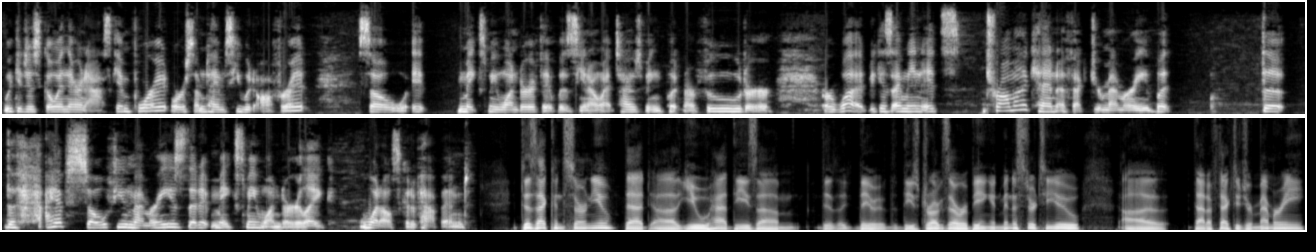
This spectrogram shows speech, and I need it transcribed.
We could just go in there and ask him for it, or sometimes he would offer it. So it makes me wonder if it was, you know, at times being put in our food or or what. Because I mean, it's trauma can affect your memory, but the the I have so few memories that it makes me wonder like what else could have happened. Does that concern you that uh, you had these um, the, the, these drugs that were being administered to you uh, that affected your memory?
